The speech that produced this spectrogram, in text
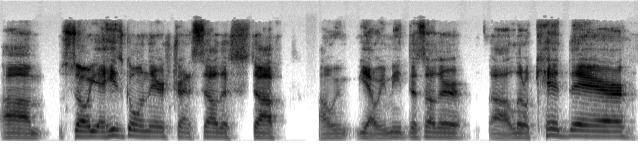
Um, so yeah, he's going there, he's trying to sell this stuff. Uh, we yeah, we meet this other uh, little kid there.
